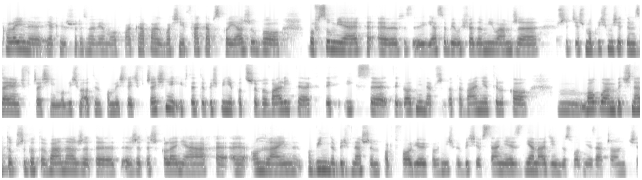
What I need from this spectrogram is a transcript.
kolejny, jak już rozmawiamy o fuck-upach, właśnie fuck-up skojarzył, bo, bo w sumie e, ja sobie uświadomiłam, że przecież mogliśmy się tym zająć wcześniej, mogliśmy o tym pomyśleć wcześniej i wtedy byśmy nie potrzebowali tych, tych x tygodni na przygotowanie, tylko mogłam być na to przygotowana, że te, że te szkolenia e, online powinny być w naszym portfolio i powinniśmy być je w stanie z dnia na dzień dosłownie zacząć,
